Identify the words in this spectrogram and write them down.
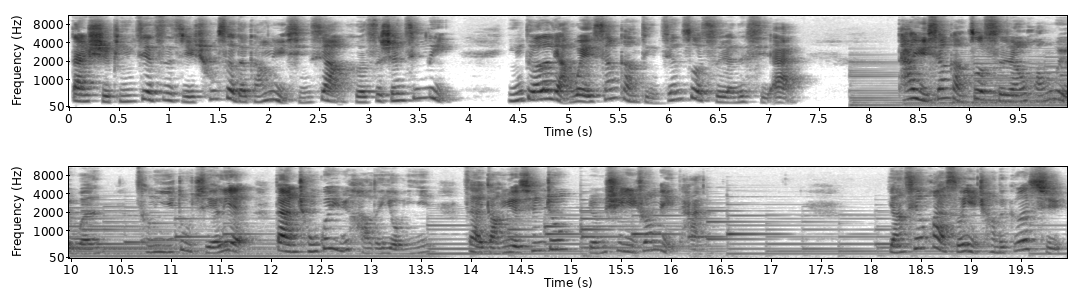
但是凭借自己出色的港女形象和自身经历，赢得了两位香港顶尖作词人的喜爱。他与香港作词人黄伟文曾一度决裂，但重归于好的友谊，在港乐圈中仍是一桩美谈。杨千嬅所演唱的歌曲，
